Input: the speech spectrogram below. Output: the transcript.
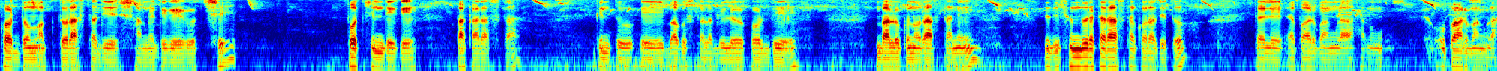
কর্দমাক্ত রাস্তা দিয়ে সামনের দিকে এগোচ্ছে। পশ্চিম দিকে পাকা রাস্তা। কিন্তু এই বাবুস্তলা বিলের উপর দিয়ে ভালো কোনো রাস্তা নেই। যদি সুন্দর একটা রাস্তা করা যেত তাহলে এপার বাংলা এবং ওপার বাংলা,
